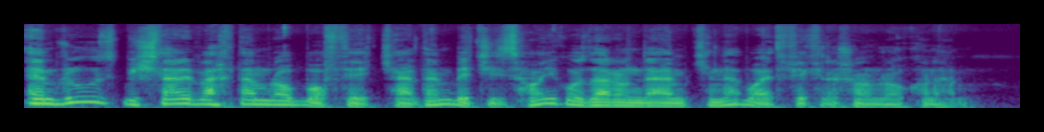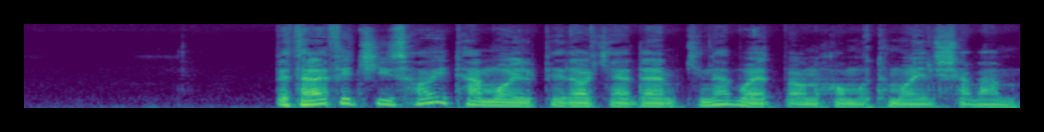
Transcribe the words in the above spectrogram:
امروز بیشتر وقتم را با فکر کردن به چیزهایی گذراندم که نباید فکرشان را کنم. به طرف چیزهایی تمایل پیدا کردم که نباید به آنها متمایل شوم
